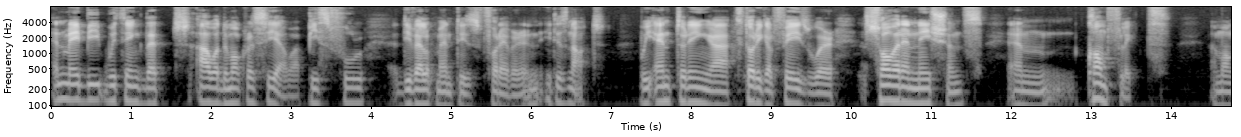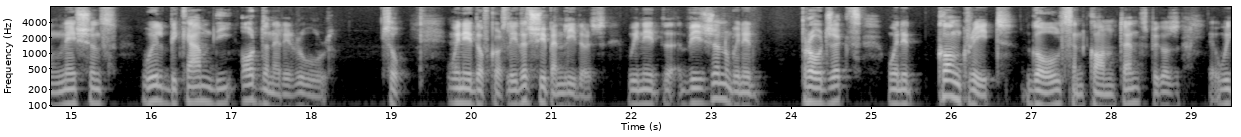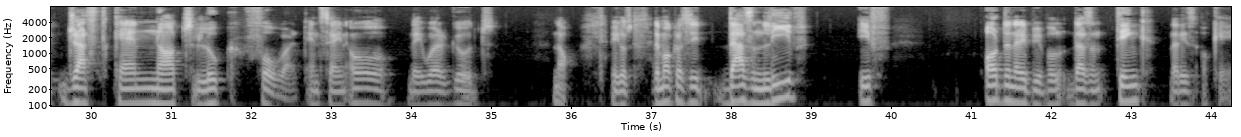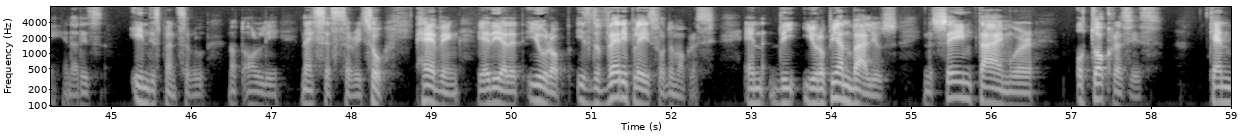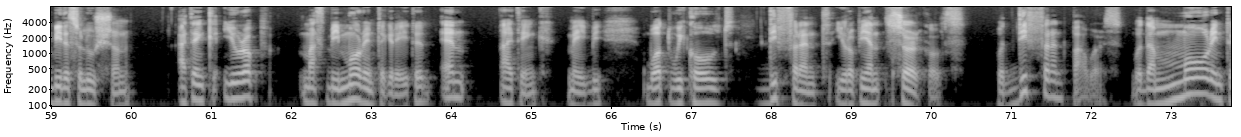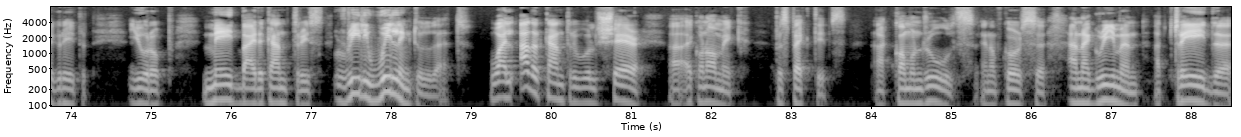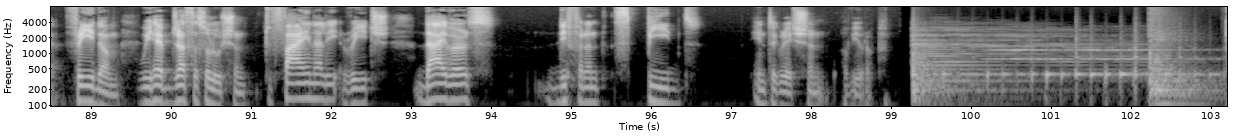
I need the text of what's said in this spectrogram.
and maybe we think that our democracy, our peaceful development is forever, and it is not. We entering a historical phase where sovereign nations and conflicts among nations will become the ordinary rule. So, we need, of course, leadership and leaders. We need vision, we need projects, we need concrete goals and contents because we just cannot look forward and saying, oh, they were good. No, because democracy doesn't live if ordinary people doesn't think that is okay and that is indispensable, not only necessary. So, having the idea that Europe is the very place for democracy and the European values in the same time where autocracies can be the solution, I think Europe must be more integrated and I think maybe what we called different European circles with different powers, with a more integrated Europe made by the countries really willing to do that, while other countries will share uh, economic perspectives, uh, common rules, and of course, uh, an agreement, a trade uh, freedom. We have just a solution to finally reach diverse, different speed integration of Europe.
